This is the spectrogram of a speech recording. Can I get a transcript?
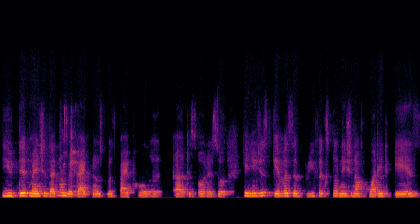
you did mention that you okay. were diagnosed with bipolar uh, disorder. So can you just give us a brief explanation of what it is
